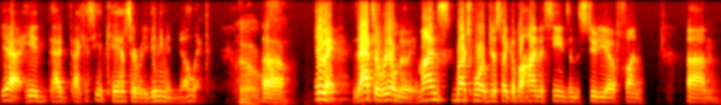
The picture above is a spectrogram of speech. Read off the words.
Yeah, he had, had I guess he had cancer, but he didn't even know it. Oh. Uh, anyway, that's a real movie. Mine's much more of just like a behind the scenes in the studio fun. Um,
